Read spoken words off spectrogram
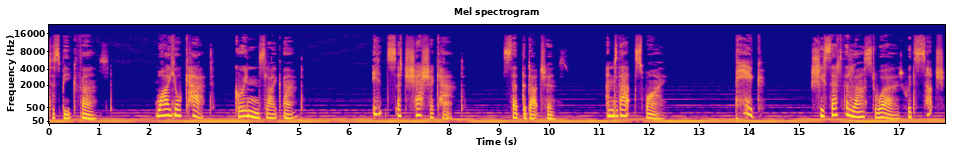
to speak first. Why your cat grins like that? It's a Cheshire cat, said the Duchess, and that's why. Pig! She said the last word with such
